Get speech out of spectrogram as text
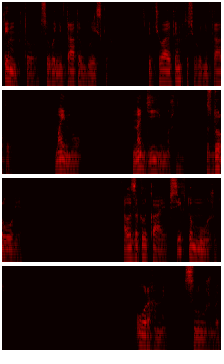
тим, хто сьогодні втратив близьких. Співчуваю тим, хто сьогодні втратив майно, надію, можливо, здоров'я. Але закликаю всіх, хто можуть, органи, служби,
